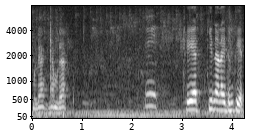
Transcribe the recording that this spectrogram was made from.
มือแรกย่ำมือแรกเด็กเผ็ดกินอะไรถึงเผ็ด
